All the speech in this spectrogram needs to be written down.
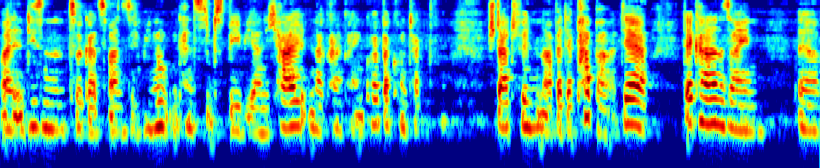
weil in diesen circa 20 Minuten kannst du das Baby ja nicht halten, da kann kein Körperkontakt stattfinden, aber der Papa, der, der kann sein, ähm,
